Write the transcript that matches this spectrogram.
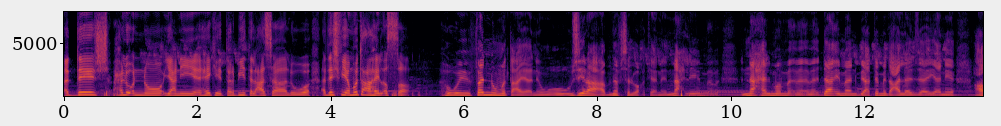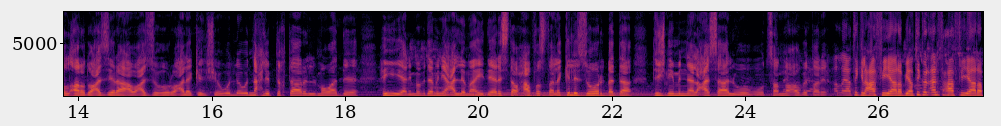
قديش حلو إنه يعني هيك تربية العسل وقديش فيها متعة هي القصة؟ هو فن ومتعة يعني وزراعة بنفس الوقت يعني. النحل النحل دائما بيعتمد على يعني على الأرض وعلى الزراعة وعلى الزهور وعلى كل شيء. والنحل بتختار المواد هي يعني ما بدها من يعلمها هي دارستها وحافظتها لكل الزهور اللي بدها تجني منها العسل وتصنعه بطريقة. الله يعطيك العافية يا رب. يعطيكم ألف عافية يا رب.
